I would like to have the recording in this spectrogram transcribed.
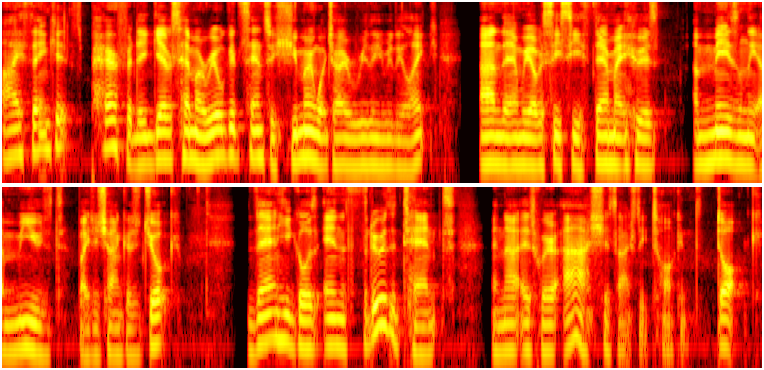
I think it's perfect. It gives him a real good sense of humor, which I really, really like. And then we obviously see Thermite, who is amazingly amused by Tachanka's joke. Then he goes in through the tent, and that is where Ash is actually talking to Doc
